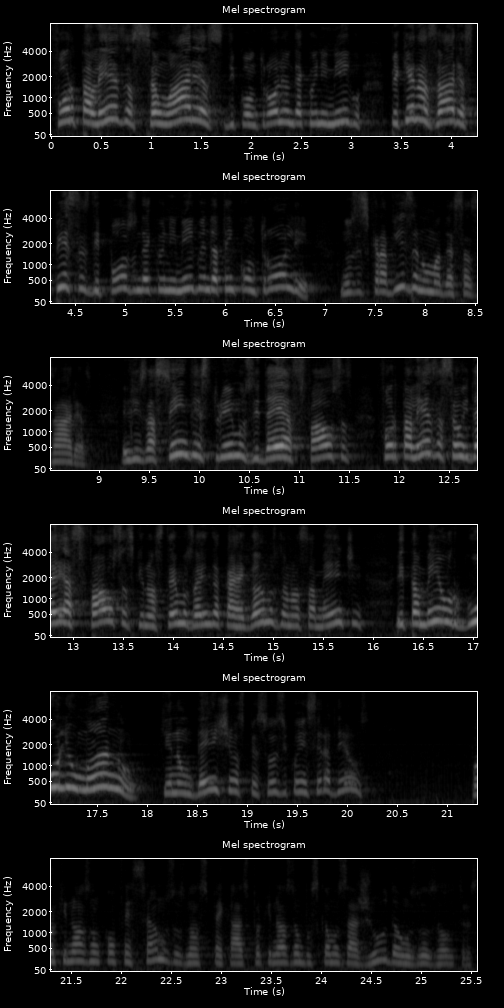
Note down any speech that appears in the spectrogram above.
fortalezas são áreas de controle onde é que o inimigo, pequenas áreas, pistas de pouso onde é que o inimigo ainda tem controle, nos escraviza numa dessas áreas. Ele diz: assim destruímos ideias falsas. Fortalezas são ideias falsas que nós temos ainda, carregamos na nossa mente, e também orgulho humano, que não deixam as pessoas de conhecer a Deus porque nós não confessamos os nossos pecados, porque nós não buscamos ajuda uns nos outros.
